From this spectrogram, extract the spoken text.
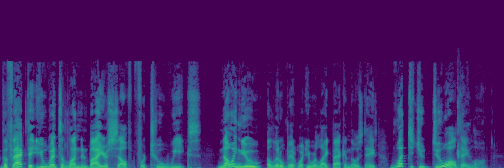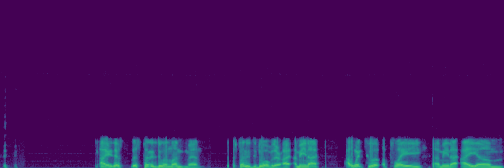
the fact that you went to London by yourself for two weeks, knowing you a little bit what you were like back in those days, what did you do all day long? Hey, there's there's plenty to do in London, man. There's plenty to do over there. I, I mean, I I went to a, a play. I mean, I, I um,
